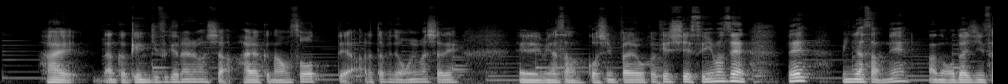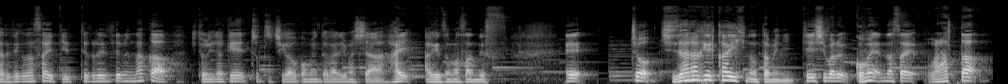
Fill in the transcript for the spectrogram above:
う、はい。なんか元気づけられました。早く治そうって改めて思いましたね。えー、皆さんご心配をおかけしてすいません。で、皆さんね、あの、お大事にされてくださいって言ってくれてる中、一人だけちょっと違うコメントがありました。はい、あげずまさんです。え、ちょ、血だらけ回避のために手縛る。ごめんなさい。笑ったっ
